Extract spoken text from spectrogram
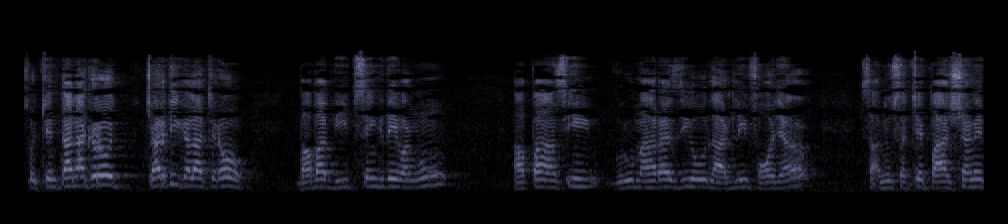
ਸੋ ਚਿੰਤਾ ਨਾ ਕਰੋ, ਚੜ੍ਹਦੀ ਕਲਾ ਚ ਰਹੋ। ਬਾਬਾ ਦੀਪ ਸਿੰਘ ਦੇ ਵਾਂਗੂ ਆਪਾਂ ਅਸੀਂ ਗੁਰੂ ਮਹਾਰਾਜ ਦੀ ਉਹ ਲਾਡਲੀ ਫੌਜ ਆ ਸਾਨੂੰ ਸੱਚੇ ਪਾਤਸ਼ਾਹ ਨੇ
